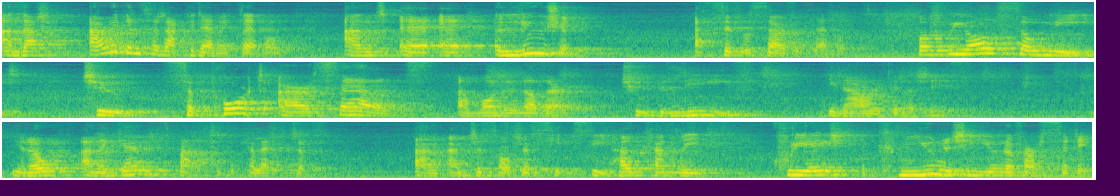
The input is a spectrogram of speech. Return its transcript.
and that arrogance at academic level and uh, uh, illusion at civil servant level. But we also need to support ourselves and one another to believe in our abilities. You know, and again it's back to the collective and, and to sort of see, see how can we create a community university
